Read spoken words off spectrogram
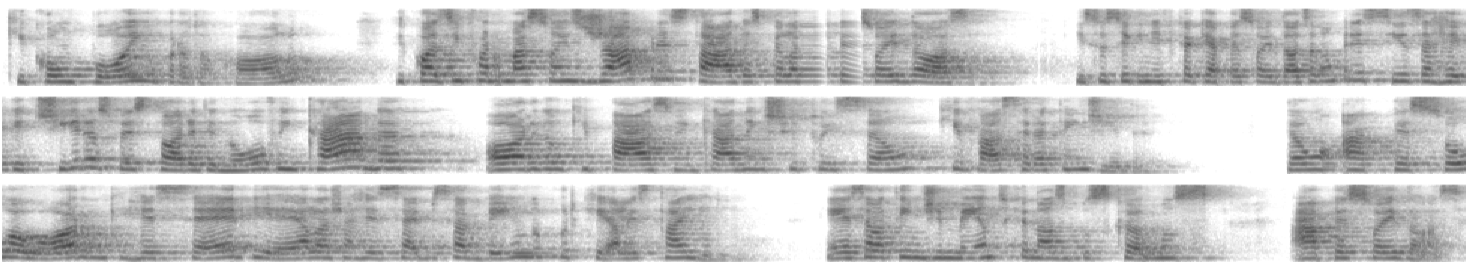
que compõem o protocolo e com as informações já prestadas pela pessoa idosa. Isso significa que a pessoa idosa não precisa repetir a sua história de novo em cada órgão que passa, em cada instituição que vá ser atendida. Então, a pessoa, o órgão que recebe ela, já recebe sabendo por que ela está ali. Esse é o atendimento que nós buscamos à pessoa idosa.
